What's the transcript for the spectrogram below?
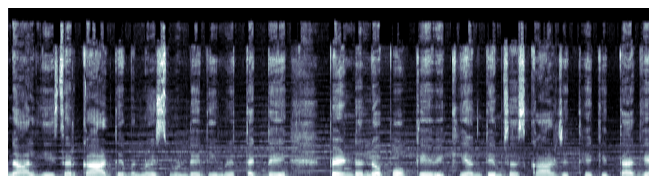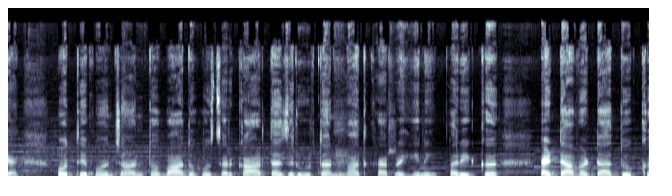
ਨਾਲ ਹੀ ਸਰਕਾਰ ਦੇ ਵੱਲੋਂ ਇਸ ਮੁੰਡੇ ਦੀ ਮ੍ਰਿਤਕ ਦੇ ਪਿੰਡ ਲੋਪੋਕੇ ਵਿਖੇ ਅੰਤਿਮ ਸੰਸਕਾਰ ਜਿੱਥੇ ਕੀਤਾ ਗਿਆ ਉੱਥੇ ਪਹੁੰਚਾਉਣ ਤੋਂ ਬਾਅਦ ਉਹ ਸਰਕਾਰ ਦਾ ਜ਼ਰੂਰ ਧੰਨਵਾਦ ਕਰ ਰਹੇ ਨੇ। ਪਰ ਇੱਕ ਐਡਾ ਵੱਡਾ ਦੁੱਖ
